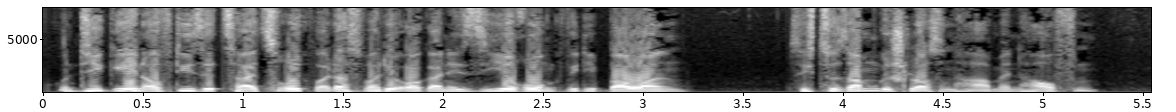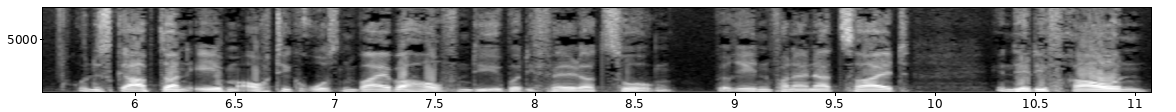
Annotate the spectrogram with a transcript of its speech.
Und die gehen auf diese Zeit zurück, weil das war die Organisierung, wie die Bauern sich zusammengeschlossen haben in Haufen. Und es gab dann eben auch die großen Weiberhaufen, die über die Felder zogen. Wir reden von einer Zeit, in der die Frauen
